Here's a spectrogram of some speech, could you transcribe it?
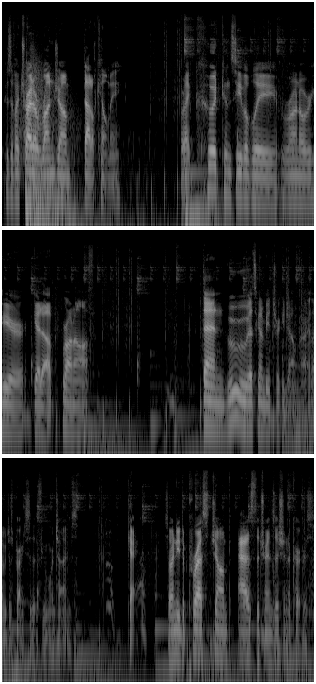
Because if I try to run jump, that'll kill me. but I could conceivably run over here, get up, run off. Then, ooh, that's going to be a tricky jump. All right, let me just practice it a few more times. Okay, so I need to press jump as the transition occurs.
